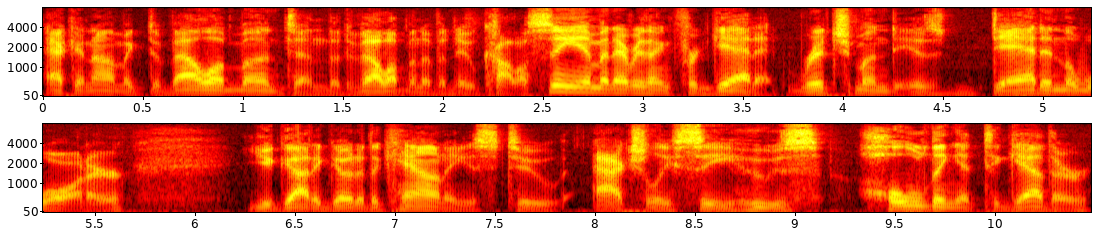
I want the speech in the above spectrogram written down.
economic development and the development of a new coliseum and everything, forget it. Richmond is dead in the water. You got to go to the counties to actually see who's holding it together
